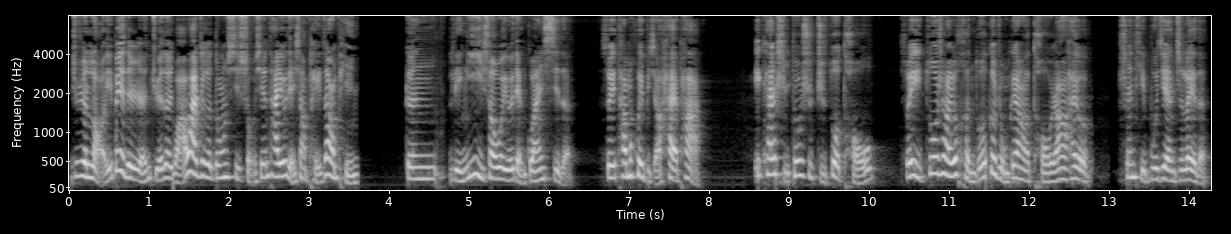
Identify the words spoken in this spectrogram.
就是老一辈的人觉得娃娃这个东西，首先它有点像陪葬品，跟灵异稍微有点关系的，所以他们会比较害怕。一开始都是只做头，所以桌上有很多各种各样的头，然后还有身体部件之类的。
